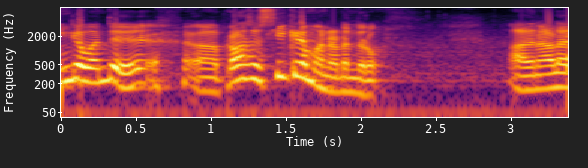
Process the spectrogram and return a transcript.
இங்கே வந்து ப்ராசஸ் சீக்கிரமாக நடந்துடும் அதனால்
